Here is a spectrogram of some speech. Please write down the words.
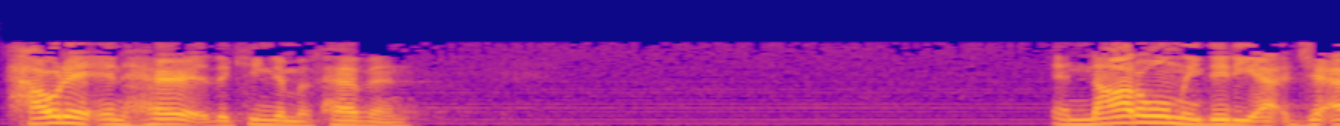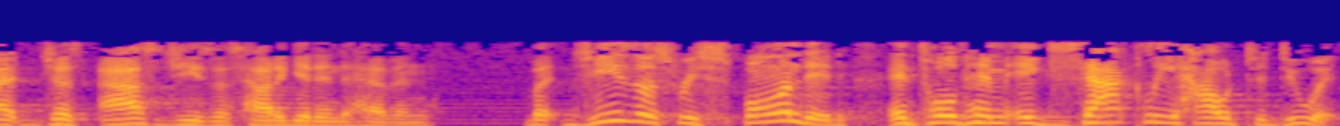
how to inherit the kingdom of heaven. And not only did he just ask Jesus how to get into heaven, but Jesus responded and told him exactly how to do it.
